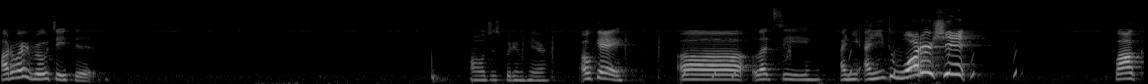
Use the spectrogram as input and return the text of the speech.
How do I rotate it? I'll just put him here. Okay. Uh, let's see. I need I need to water shit. Fuck.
